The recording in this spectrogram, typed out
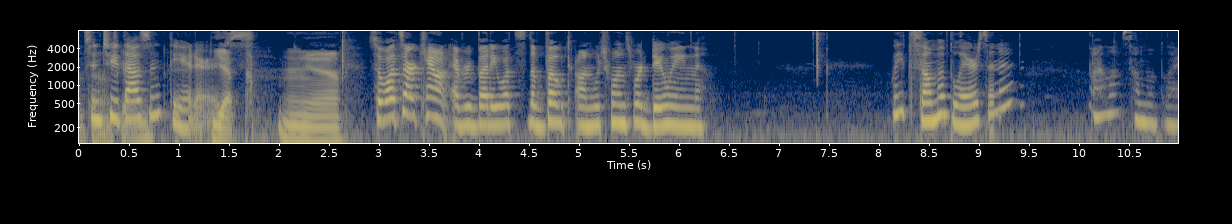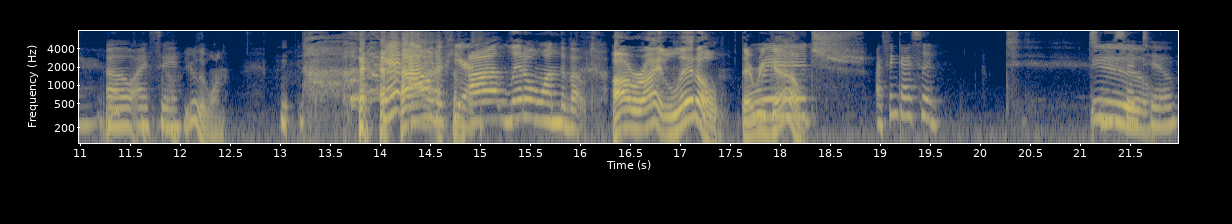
It's in sounds good. 2000 theaters. Yep. Yeah. So what's our count, everybody? What's the vote on which ones we're doing? Wait, Selma Blair's in it? I love Selma Blair. Oh, I see. You're the one. Get out of here. Uh, Little won the vote. All right, Little. There we go. Which I think I said two. you said two.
